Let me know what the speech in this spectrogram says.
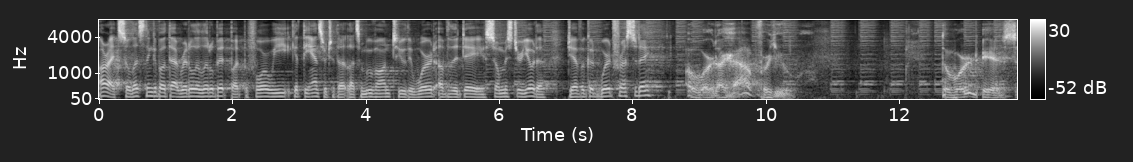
All right, so let's think about that riddle a little bit, but before we get the answer to that, let's move on to the word of the day. So, Mr. Yoda, do you have a good word for us today? A word I have for you. The word is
